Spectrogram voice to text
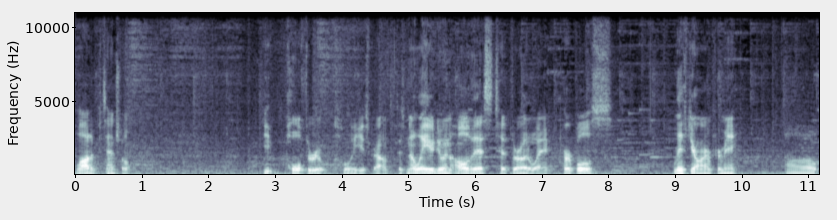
A lot of potential. You pull through. Please, bro. There's no way you're doing all this to throw it away. Purples. Lift your arm for me. Oh,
